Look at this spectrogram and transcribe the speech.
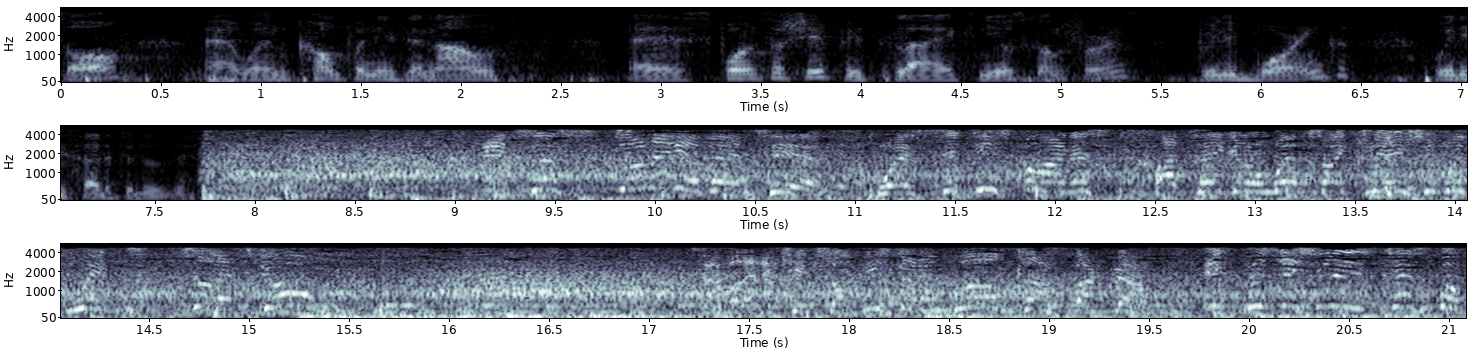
saw uh, when companies announce uh, sponsorship. It's like news conference, really boring. We decided to do this. It's a stunning event here, where city's finest are taken on website creation with Wix. So let's go. Zabaleta kicks off. He's got a world-class background. His position in his test book.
